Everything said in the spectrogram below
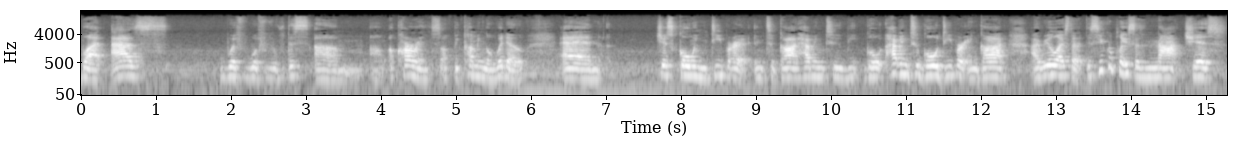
But as with with, with this um, um, occurrence of becoming a widow and just going deeper into God, having to be go having to go deeper in God, I realized that the secret place is not just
